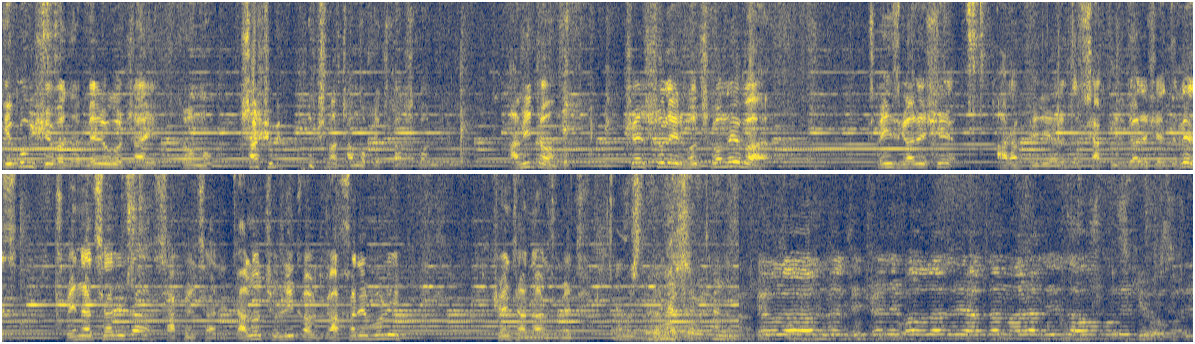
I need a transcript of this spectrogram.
იგუშება და მე როგორც აი რომ საშვი უცბად ამოხეთხავს ხოლმე ამიტომ ჩვენ სულიერ მოცხონება წმინს გარეშე არაფერი არა და საქმის გარეშე დღეს წმინაც არის და საქმეც არის დალოცული იყავით გახარებული ჩვენთან ერთმეთ ჩვენი ყოვლადრი აღდა მარადის და უმური ჩვენი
